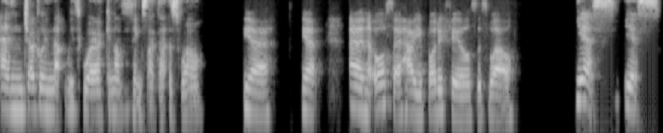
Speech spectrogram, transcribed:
and juggling that with work and other things like that as well. Yeah, yeah, and also how your body feels as well. Yes, yes,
